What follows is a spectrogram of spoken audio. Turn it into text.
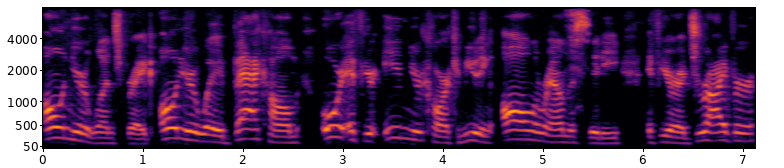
on your lunch break, on your way back home, or if you're in your car commuting all around the city, if you're a driver,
